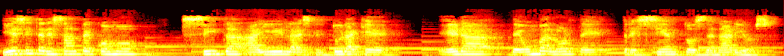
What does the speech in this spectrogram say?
es interesante cómo cita ahí la escritura que era de un valor de 300 denarios.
